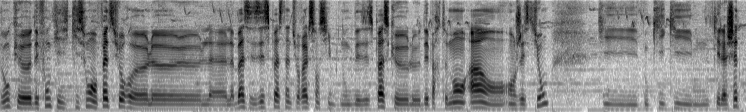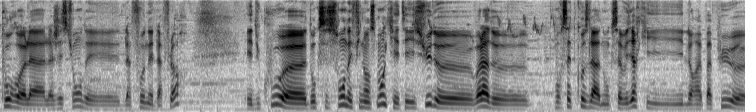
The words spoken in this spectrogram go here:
Donc des fonds qui, sont en fait sur la, base des espaces naturels sensibles, donc des espaces que le département a en, gestion, qui, qui, qui, l'achète pour la, gestion de la faune et de la flore. Et du coup, euh, donc ce sont des financements qui étaient issus de, voilà, de, pour cette cause-là. Donc ça veut dire qu'il n'aurait pas pu euh,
